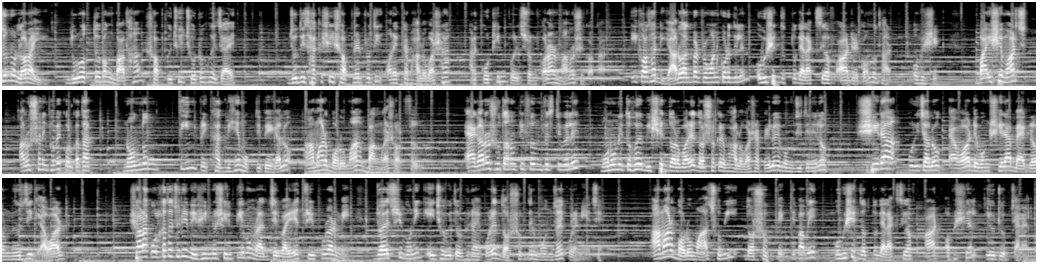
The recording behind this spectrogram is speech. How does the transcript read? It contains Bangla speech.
জন্য লড়াই, দূরত্ব এবং বাধা সবকিছুই ছোট হয়ে যায়। যদি থাকে সেই স্বপ্নের প্রতি অনেকটা ভালোবাসা আর কঠিন পরিশ্রম করার মানসিকতা। এই কথাটি আরও একবার প্রমাণ করে দিলেন অভিষেক দত্ত গ্যালাক্সি অফ আর্টের কর্ণধার অভিষেক। বাইশে মার্চ, আনুষ্ঠানিকভাবে কলকাতা নন্দন তিন প্রেক্ষাগৃহে মুক্তি পেয়ে গেল আমার বড় মা বাংলা শর্ট ফিল্ম। এগারো সুতানুটি ফিল্ম ফেস্টিভ্যালে মনোনীত হয়ে বিশ্বের দরবারে দর্শকের ভালোবাসা পেল এবং জিতে নিল সেরা পরিচালক অ্যাওয়ার্ড এবং সেরা ব্যাকগ্রাউন্ড মিউজিক অ্যাওয়ার্ড। সারা কলকাতা জুড়ে বিভিন্ন শিল্পী এবং রাজ্যের বাইরে ত্রিপুরার মেয়ে জয়শ্রী বণিক এই ছবিতে অভিনয় করে দর্শকদের মন জয় করে নিয়েছে। আমার বড় মা ছবি দর্শক দেখতে পাবে Abhishek Dutta galaxy of art official YouTube channel.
